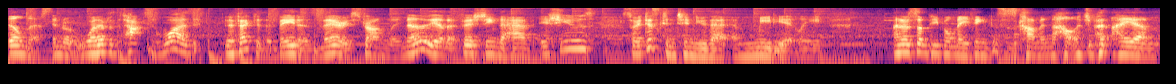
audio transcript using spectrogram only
illness. And whatever the toxin was, it affected the bettas very strongly. None of the other fish seemed to have issues, so I discontinued that immediately. I know some people may think this is common knowledge, but I um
